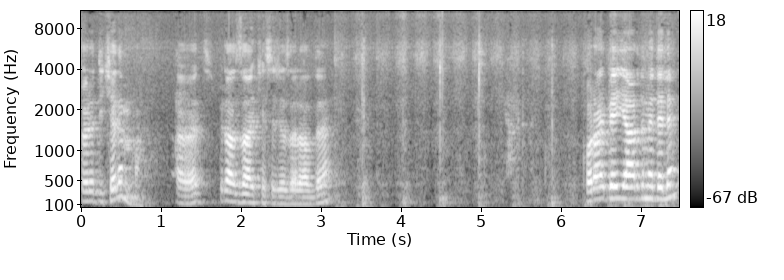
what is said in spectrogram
Şöyle dikelim mi? Evet, biraz daha keseceğiz herhalde. Koray Bey yardım edelim.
